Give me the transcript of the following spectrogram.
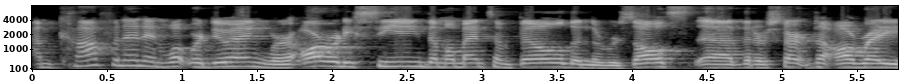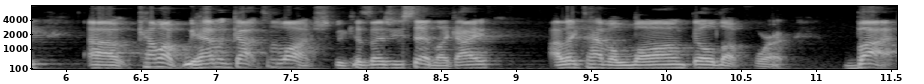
I'm confident in what we're doing. We're already seeing the momentum build and the results uh, that are starting to already uh, come up. We haven't got to launch because, as you said, like I, I like to have a long build up for it. But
